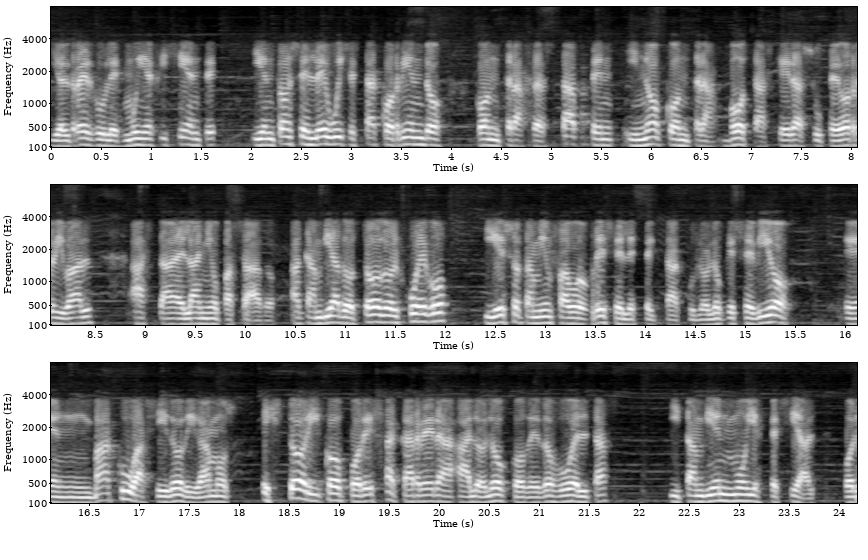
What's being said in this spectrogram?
y el Red Bull es muy eficiente y entonces Lewis está corriendo contra Verstappen y no contra Bottas, que era su peor rival hasta el año pasado. Ha cambiado todo el juego y eso también favorece el espectáculo. Lo que se vio en Baku ha sido, digamos, histórico por esa carrera a lo loco de dos vueltas y también muy especial por,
